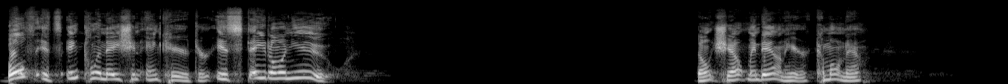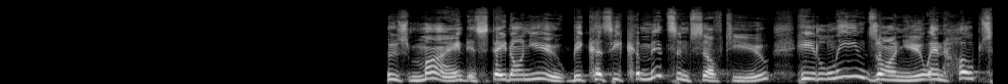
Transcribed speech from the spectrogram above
both its inclination and character, is stayed on you. Don't shout me down here. Come on now. Whose mind is stayed on you because he commits himself to you, he leans on you and hopes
